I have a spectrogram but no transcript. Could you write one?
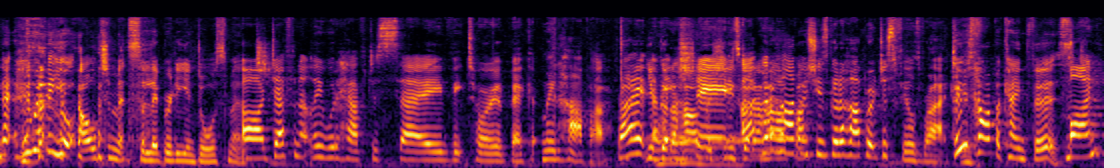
Now, who would be your ultimate celebrity endorsement? Oh, definitely would have to say Victoria Beckham. I mean Harper, right? You've I got mean, a Harper, She's got I've a got a Harper. She's got a Harper. It just feels right. Whose Harper came first? Mine.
